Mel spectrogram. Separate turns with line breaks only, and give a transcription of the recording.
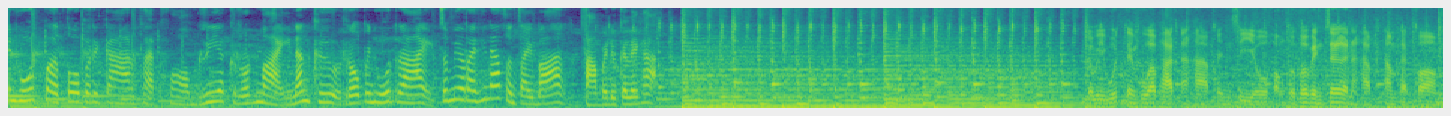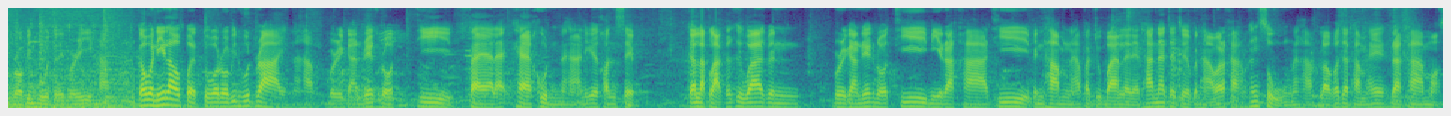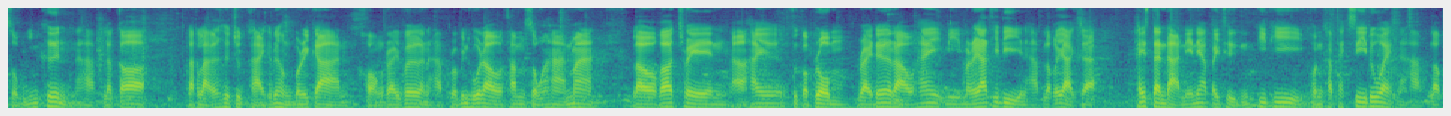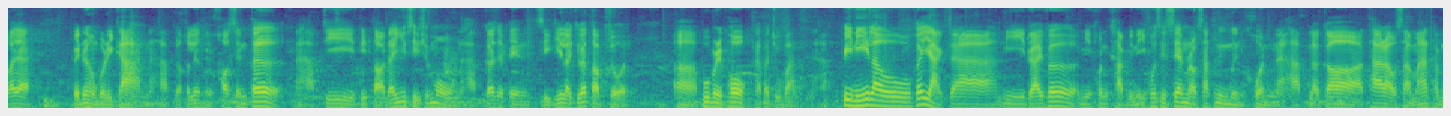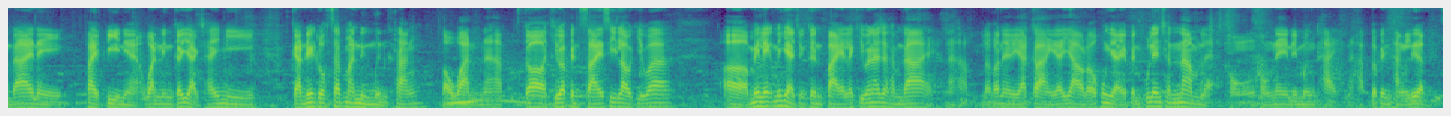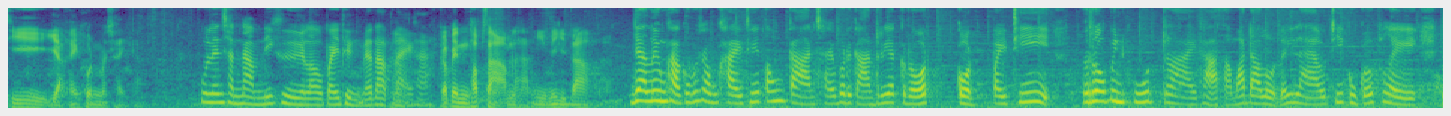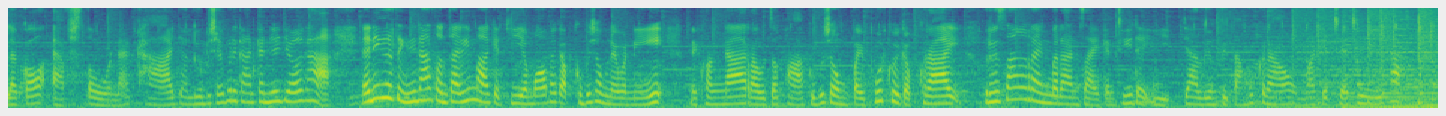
Robinhood เปิดตัวบริการแพลตฟอร์มเรียกรถใหม่ นั่นคือ Robinhood Ride จะมีอะไรที่น่าสนใจบ้าง ตามไปดูกันเลยค่ะ
กวีวุฒิเต็มภูวพัฒน์นะครับ เป็น CEO ของ Purple Venture นะครับทำแพลตฟอร์ม Robinhood Delivery ครับ ก็วันนี้เราเปิดตัว Robinhood Ride นะครับ บริการเรียกรถที่แฟร์และแคร์คุณนะฮะ นี่คือคอนเซ็ปต์ก็หลักๆก็คือว่าเป็น บริการเรียกรถที่มีราคาที่เป็นธรรมนะครับปัจจุบันหลายๆท่านน่าจะเจอปัญหาว่าราคาค่อนข้างสูงนะครับเราก็จะทำให้ราคาเหมาะสมยิ่งขึ้นนะครับแล้วก็หลักๆก็คือจุดขายคือเรื่องของบริการของไดรเวอร์นะครับ Robinhood เราทำส่งอาหารมา เราก็เทรนให้ฝึกอบรมไรเดอร์เราให้มีมารยาทที่ดีนะครับเราก็อยากจะให้สแตนดาร์ดนี้เนี่ยไปถึงพี่ๆ คนขับแท็กซี่ด้วยนะครับเราก็จะเป็นเรื่องของบริการนะครับแล้วก็เรื่องของ call center นะครับที่ติดต่อได้ 24 ชั่วโมงนะครับก็จะเป็นสิ่งที่เราคิดว่าตอบโจทย์ ผู้บริโภคณปัจจุบันนะครับปีนี้เราก็อยากจะมีไดรเวอร์มีคนขับอยู่ในอีโคซิสเต็มเราสัก 10,000 คนนะครับแล้วก็ถ้าเราสามารถทำได้ในปลายปีเนี่ยวันหนึ่งก็อยากจะให้มีการเรียกรถสักมา 10,000 ครั้งต่อวันนะครับก็คิดว่าเป็นไซส์ที่เราคิดว่าเอ่อไม่เล็กไม่ใหญ่จนเกินไป และคิดว่าน่าจะทำได้นะครับแล้วก็ในระยะกลางระยะยาวเราก็คงอยากจะเป็นผู้เล่นชั้นนำแหละของของในในเมืองไทยนะครับก็เป็นทางเลือกที่อยากให้คนมาใช้กัน
ผู้เล่นชั้นนำนี่คือเราไปถึงระดับไหนคะ
ก็เป็นท็อป3แล้วฮะมีไม่กี่เจ้านะครับ
อย่าลืมค่ะคุณผู้ชมใครที่ต้องการใช้บริการเรียกรถ กดไปที่ Robinhood Ride ค่ะ สามารถดาวน์โหลดได้แล้วที่ Google Play แล้วก็ App Store นะคะ อย่าลืมไปใช้บริการกันเยอะๆค่ะ และนี่คือสิ่งที่น่าสนใจที่ Market t มอบให้กับคุณผู้ชมในวันนี้ ในครั้งหน้าเราจะพาคุณผู้ชมไปพูดคุยกับใคร หรือสร้างแรงบันดาลใจกันที่ใดอีก อย่าลืมติดตามพวกเรา Market t ทีวีค่ะ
